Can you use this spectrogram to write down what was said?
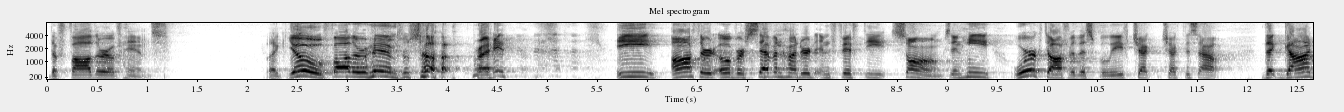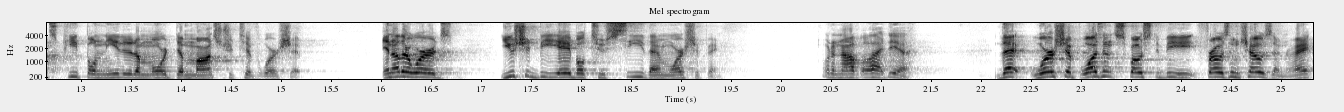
The father of hymns. Like, yo, father of hymns, what's up, right? He authored over 750 songs, and he worked off of this belief. Check, check this out that God's people needed a more demonstrative worship. In other words, you should be able to see them worshiping. What a novel idea. That worship wasn't supposed to be frozen chosen, right?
